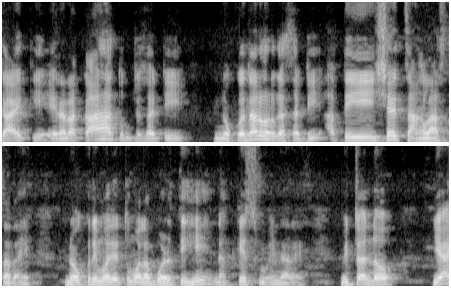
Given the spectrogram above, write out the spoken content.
काय की येणारा काळ हा तुमच्यासाठी नोकरदार वर्गासाठी अतिशय चांगला असणार आहे. नोकरीमध्ये तुम्हाला बढतीही नक्कीच मिळणार आहे. मित्रांनो या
